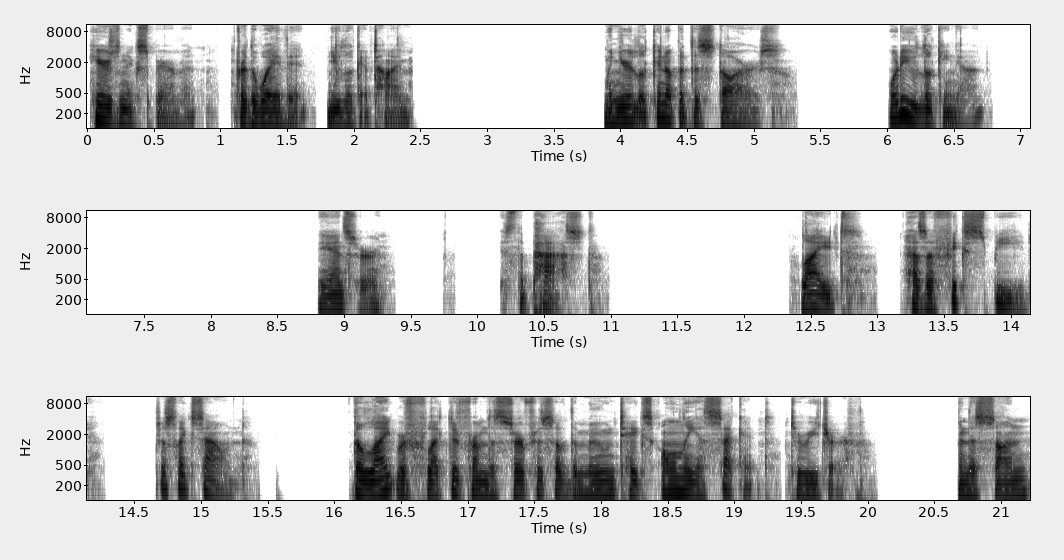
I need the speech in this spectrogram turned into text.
Here's an experiment for the way that you look at time. When you're looking up at the stars, what are you looking at? The answer is the past. Light has a fixed speed, just like sound. The light reflected from the surface of the moon takes only a second to reach Earth, and the sun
